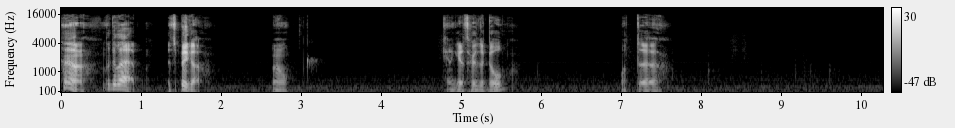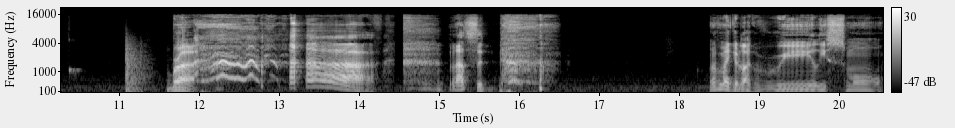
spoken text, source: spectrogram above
Huh, look at that. It's bigger. Oh. Can I get through the door? What the? Bruh. That's it. what if I make it like really small?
